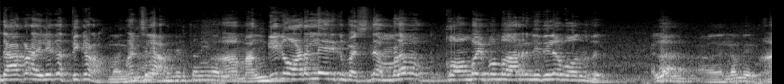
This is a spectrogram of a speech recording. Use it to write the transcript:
ഇതാക്കണം അതിലേക്ക് എത്തിക്കണം. മങ്കി മനസ്സിലാ? ഗോഡന്റെ അടുത്ത് നീ ആ മങ്കി കോടല്ലേ ആയിരിക്കും. പക്ഷെ നമ്മളെ കോംബോ ഇപ്പൊ വേറെ രീതിയിലാണ് പോകുന്നത്. അല്ല അതെല്ലാം വരും. ആ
